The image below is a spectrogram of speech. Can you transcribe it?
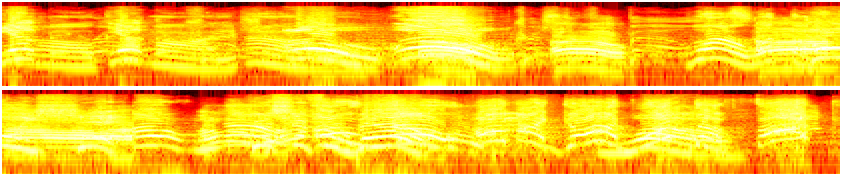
yep, Oh, yep. come on. Oh, oh! Oh. Whoa, what the? Oh. Holy shit! Oh, oh. no. Oh, Christopher oh, Bell. No. Oh, my God. Whoa. What the fuck?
